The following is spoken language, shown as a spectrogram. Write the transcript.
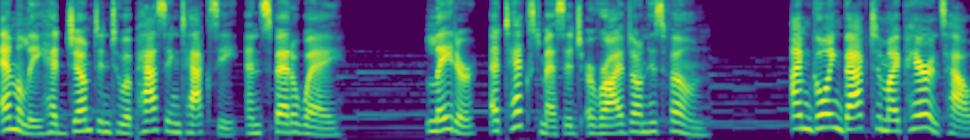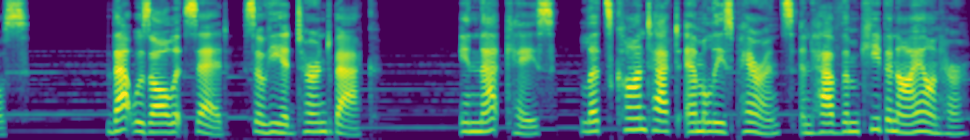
Emily had jumped into a passing taxi and sped away. Later, a text message arrived on his phone. I'm going back to my parents' house. That was all it said, so he had turned back. In that case, let's contact Emily's parents and have them keep an eye on her.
